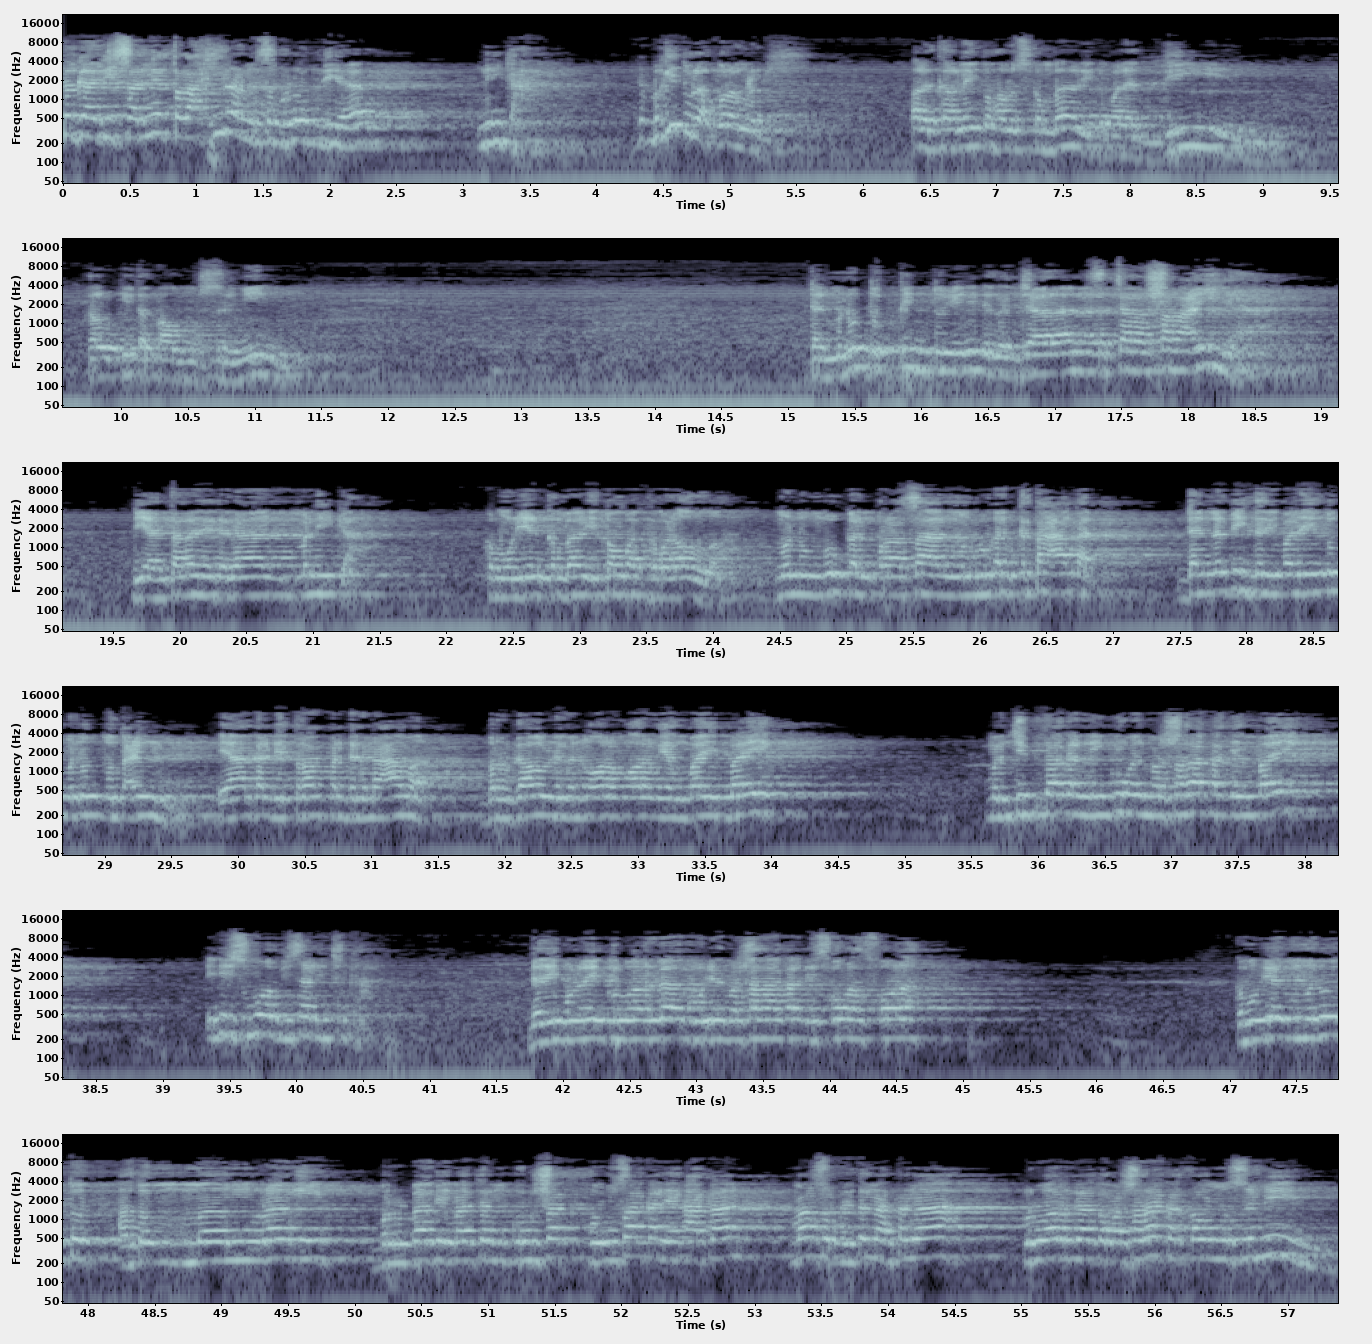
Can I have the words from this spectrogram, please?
kegadisannya telah hilang sebelum dia nikah. Begitulah kurang lebih. Oleh karena itu harus kembali kepada din. Kalau kita kaum muslimin. Dan menutup pintu ini dengan jalan secara syar'iyah di antaranya dengan menikah. Kemudian kembali tobat kepada Allah. Menumbuhkan perasaan menumbuhkan ketaatan. Dan lebih daripada itu menuntut ilmu yang akan diterapkan dengan amal. Bergaul dengan orang-orang yang baik-baik menciptakan lingkungan masyarakat yang baik ini semua bisa dicegah dari mulai keluarga kemudian masyarakat di sekolah-sekolah kemudian menuntut atau mengurangi berbagai macam kerusak, kerusakan yang akan masuk di tengah-tengah keluarga atau masyarakat kaum muslimin.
